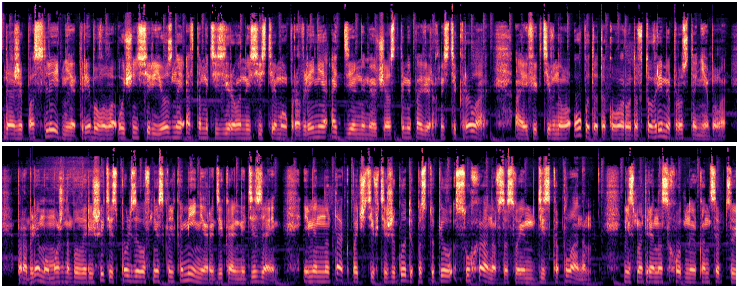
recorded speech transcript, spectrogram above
Даже последнее требовало очень серьезной автоматизированной системы управления отдельными участками поверхности крыла, а эффективного опыта такого рода в то время просто не было. Проблему можно было решить, использовав несколько менее радикальный дизайн. Именно так почти в те же годы поступил Суханов со своим дископланом. Несмотря на сходную концепцию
